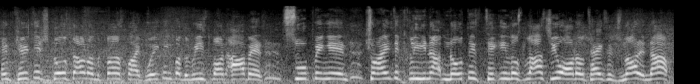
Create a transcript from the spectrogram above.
And Kiritych goes down on the first life, waiting for the respawn. Abed swooping in, trying to clean up. Notice taking those last few auto tanks. It's not enough.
